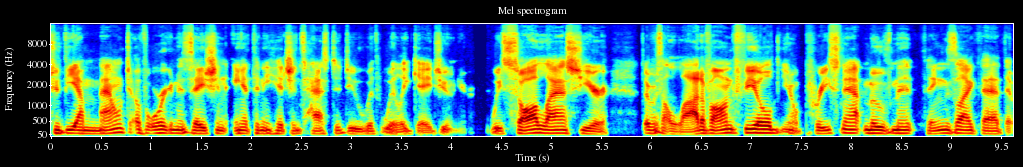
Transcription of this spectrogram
to the amount of organization Anthony Hitchens has to do with Willie Gay Jr. We saw last year there was a lot of on-field, you know, pre-snap movement, things like that that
